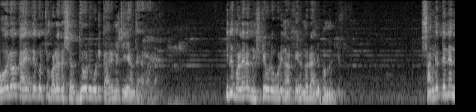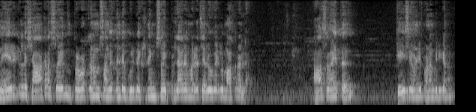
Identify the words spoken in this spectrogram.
ഓരോ കാര്യത്തെക്കുറിച്ചും വളരെ ശ്രദ്ധയോടുകൂടി കാര്യങ്ങൾ ചെയ്യാൻ തയ്യാറാകുക. ഇത് വളരെ നിഷ്ഠയോടുകൂടി നടത്തിയിരുന്ന ഒരു അനുഭവം എനിക്കുണ്ട്. സംഘത്തിന്റെ നേരിട്ടുള്ള ശാഖ സ്വയം പ്രവർത്തനം സംഘത്തിന്റെ ഗുരുദക്ഷിണയും സ്വയം പ്രചാരകന്മാരുടെ ചെലവുകളിൽ മാത്രമല്ല ആ സമയത്ത് കേസിന് വേണ്ടി പണം പിരിക്കണം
